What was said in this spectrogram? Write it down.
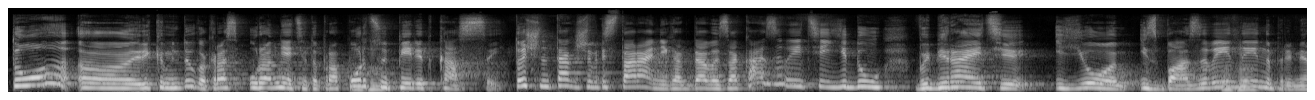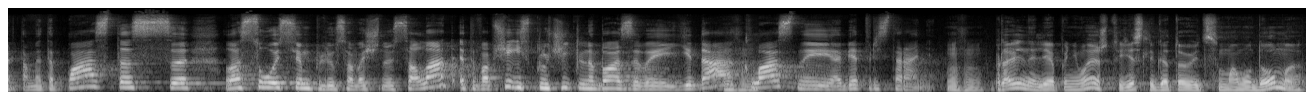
то э, рекомендую как раз уравнять эту пропорцию перед кассой. Точно так же в ресторане, когда вы заказываете еду, выбираете ее из базовой еды, например, там это паста с лососем плюс овощной салат. Это вообще исключительно базовая еда, классный обед в ресторане. Мгм. Правильно ли я понимаю, что если готовить самому дома,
